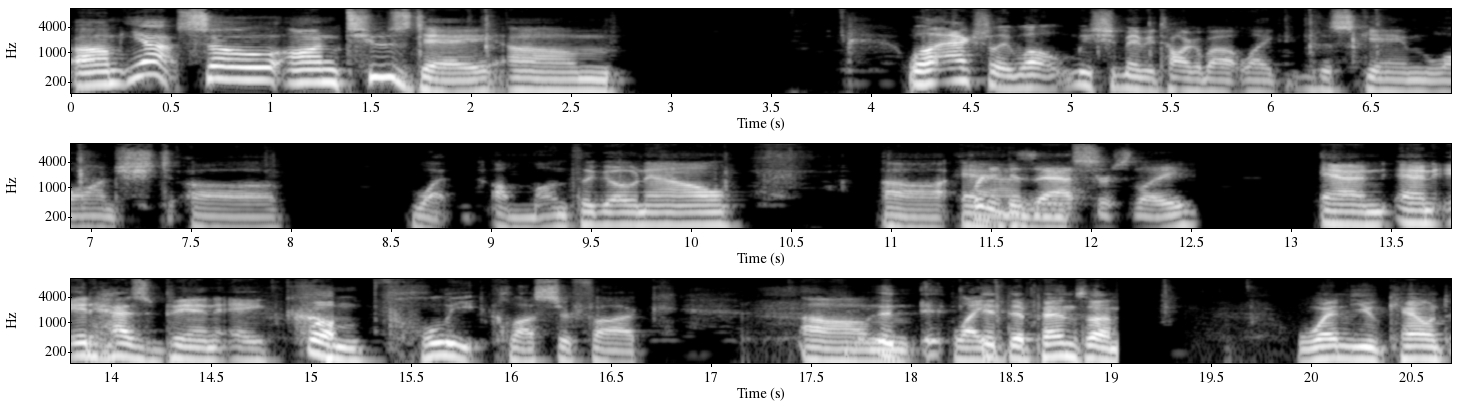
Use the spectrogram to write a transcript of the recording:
Um, yeah, so on Tuesday, um, well, actually, well, we should maybe talk about like this game launched, uh, what a month ago now. Uh, Pretty and, disastrously. and and it has been a Well- complete clusterfuck. Um, it, it, like it depends on when you count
